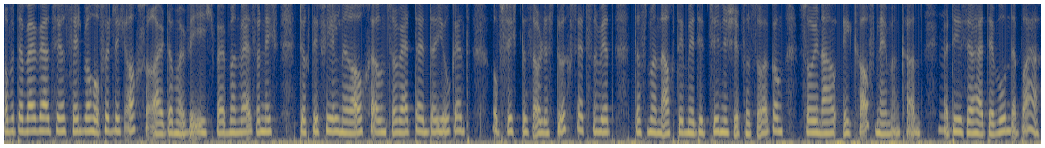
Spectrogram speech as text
Aber dabei werden sie ja selber hoffentlich auch so alt einmal wie ich, weil man weiß ja nicht durch die vielen Raucher und so weiter in der Jugend, ob sich das alles durchsetzen wird, dass man auch die medizinische Versorgung so in, in Kauf nehmen kann. Mhm. Weil die ist ja heute wunderbar.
